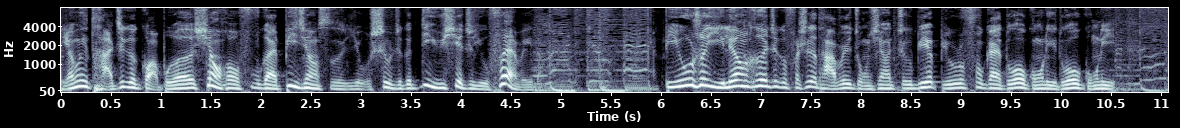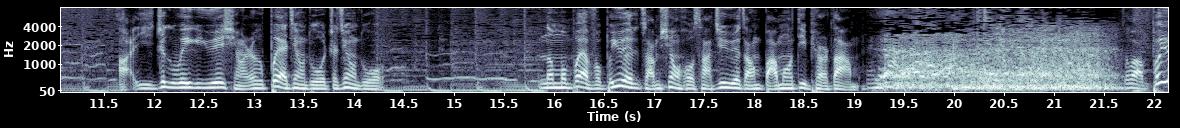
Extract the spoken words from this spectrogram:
因为他这个广播信号覆盖毕竟是有受这个地域限制、有范围的。比如说以临河这个辐射塔为中心，周边比如覆盖多少公里、多少公里啊，以这个为一个圆心，然后半径多、直径多。那么办法不越咱们信号差，就越咱们八门地片大嘛，是吧？不越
